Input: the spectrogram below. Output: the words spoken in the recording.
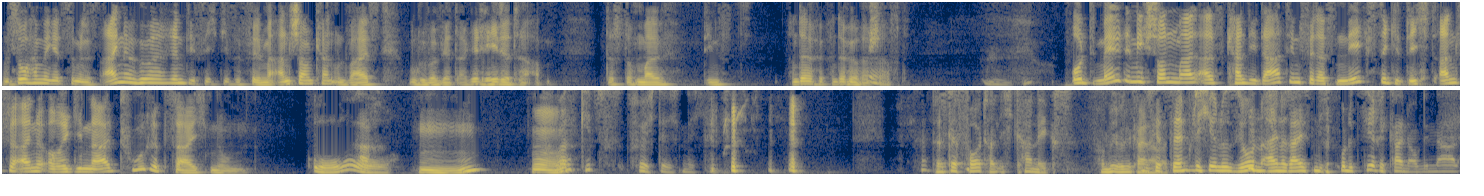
Und so haben wir jetzt zumindest eine Hörerin, die sich diese Filme anschauen kann und weiß, worüber wir da geredet haben. Das ist doch mal Dienst an der, an der Hörerschaft. Und melde mich schon mal als Kandidatin für das nächste Gedicht an für eine Original-Ture-Zeichnung. Oh. Ach. Hm. Ja. Was gibt's, fürchte ich nicht. Das ist der Vorteil, ich kann nichts. Von mir will Ich keiner muss jetzt sämtliche Illusionen einreißen. Ich produziere kein Original.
